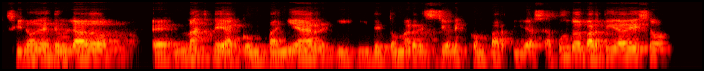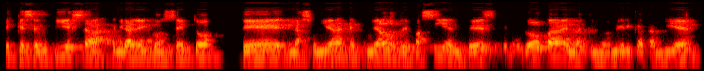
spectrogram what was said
sino desde un lado eh, más de acompañar y, de tomar decisiones compartidas. A punto de partida de eso es que se empieza a generar el concepto de las unidades de cuidados de pacientes en Europa, en Latinoamérica también,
